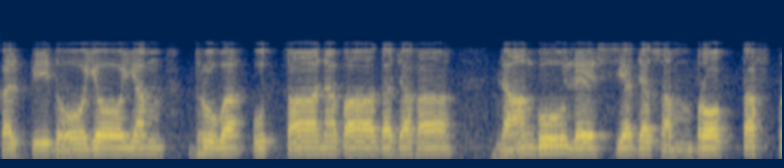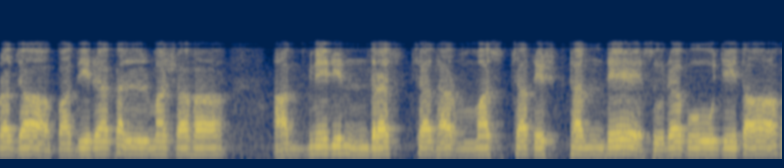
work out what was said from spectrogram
कल्पितोऽयं ध्रुव उत्तानपादजः लाङ्गूलेस्य च सम्प्रोक्तः प्रजापतिरकल्मषः अग्निरिन्द्रश्च धर्मश्च तिष्ठन्ते सुरपूजिताः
